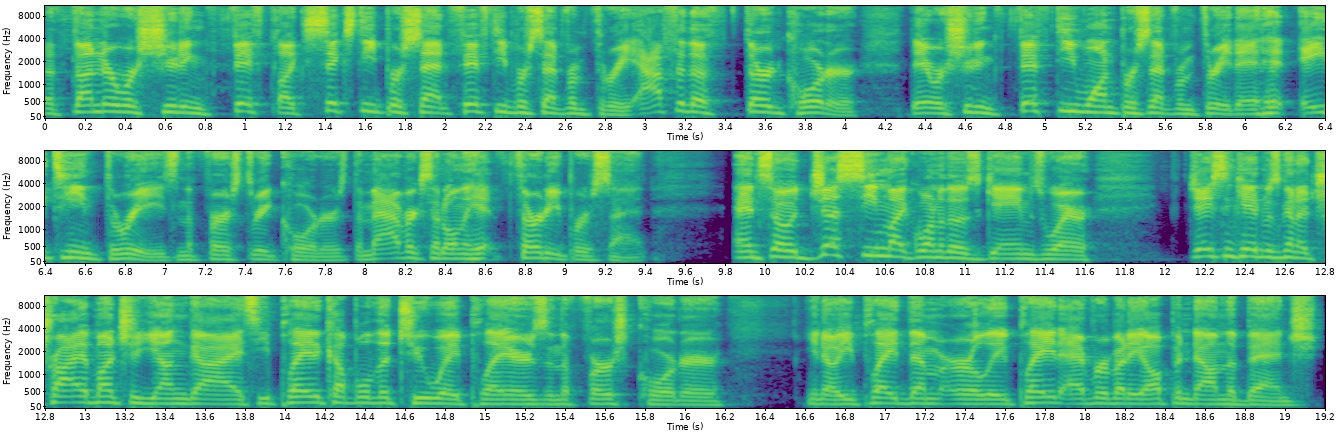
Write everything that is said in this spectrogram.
The Thunder were shooting 50, like 60%, 50% from three. After the third quarter, they were shooting 51% from three. They had hit 18 threes in the first three quarters. The Mavericks had only hit 30%. And so it just seemed like one of those games where Jason Kidd was going to try a bunch of young guys. He played a couple of the two way players in the first quarter. You know, he played them early, played everybody up and down the bench.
